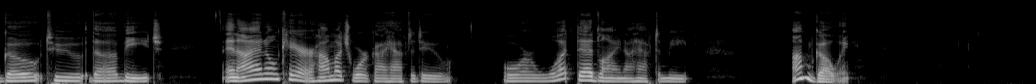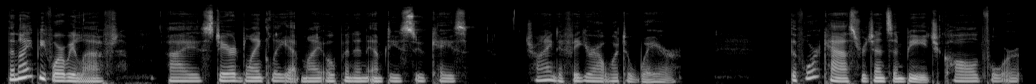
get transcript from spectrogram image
go to the beach, and I don't care how much work I have to do or what deadline I have to meet. I'm going. The night before we left, I stared blankly at my open and empty suitcase, trying to figure out what to wear. The forecast for Jensen Beach called for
